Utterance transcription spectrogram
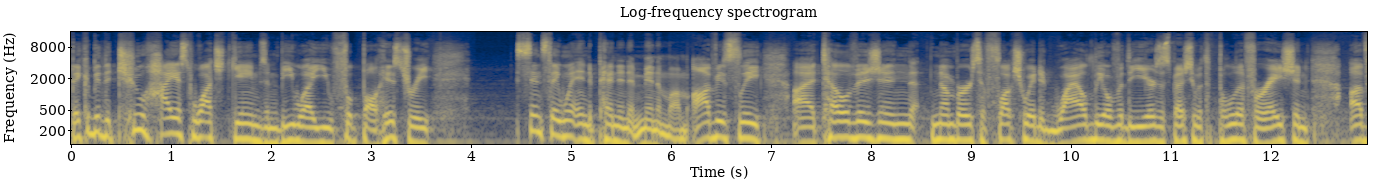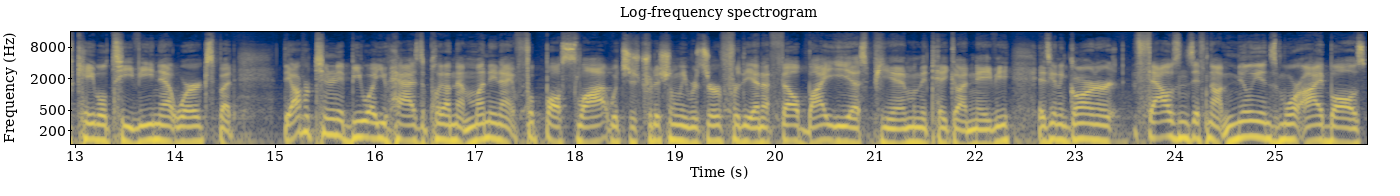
They could be the two highest watched games in BYU football history since they went independent at minimum. Obviously, uh, television numbers have fluctuated wildly over the years, especially with the proliferation of cable TV networks, but the opportunity BYU has to play on that Monday night football slot, which is traditionally reserved for the NFL by ESPN when they take on Navy, is going to garner thousands, if not millions, more eyeballs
